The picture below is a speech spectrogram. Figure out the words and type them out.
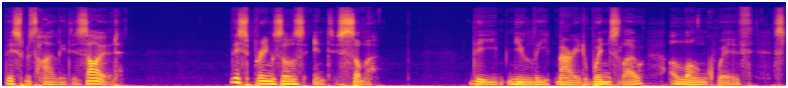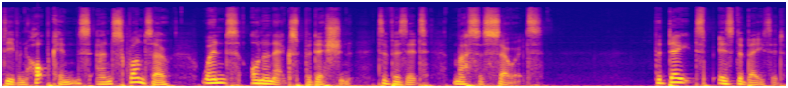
this was highly desired. This brings us into summer. The newly married Winslow, along with Stephen Hopkins and Squanto, went on an expedition to visit Massasoit. The date is debated.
